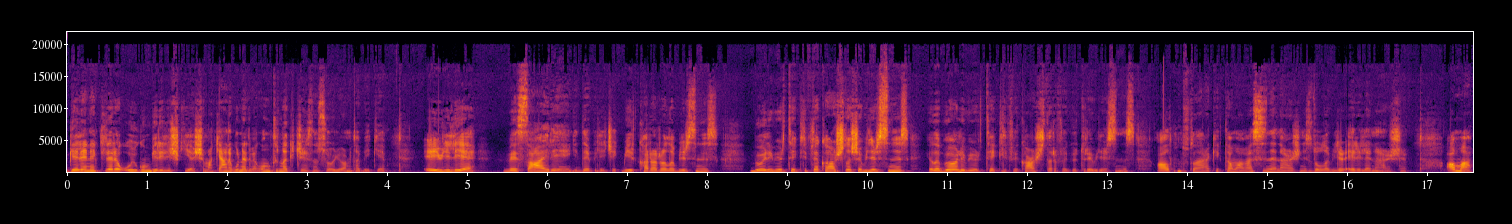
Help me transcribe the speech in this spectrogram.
geleneklere uygun bir ilişki yaşamak. Yani bu ne demek? Onu tırnak içerisinde söylüyorum tabii ki. Evliliğe, vesaireye gidebilecek bir karar alabilirsiniz. Böyle bir teklifle karşılaşabilirsiniz ya da böyle bir teklifi karşı tarafa götürebilirsiniz. Altın tutan erkek tamamen sizin enerjinizde olabilir, eril enerji. Ama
